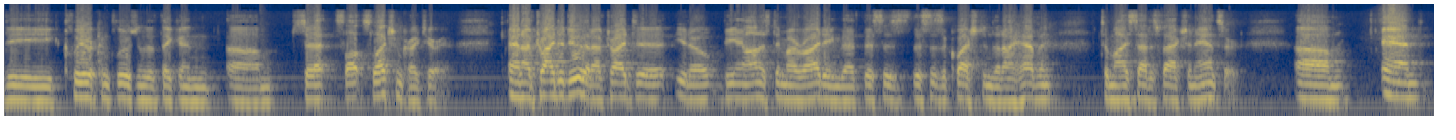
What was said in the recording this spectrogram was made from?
the clear conclusion that they can um, set selection criteria. And I've tried to do that. I've tried to, you know, be honest in my writing that this is this is a question that I haven't, to my satisfaction, answered. Um, and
